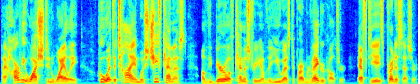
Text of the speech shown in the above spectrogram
by Harvey Washington Wiley, who at the time was chief chemist of the Bureau of Chemistry of the U.S. Department of Agriculture, FDA's predecessor.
